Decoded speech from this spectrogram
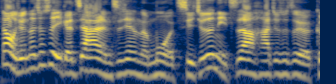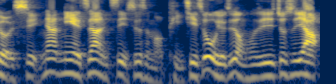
但我觉得那就是一个家人之间的默契，就是你知道他就是这个个性，那你也知道你自己是什么脾气，所以我觉得这种东西就是要。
